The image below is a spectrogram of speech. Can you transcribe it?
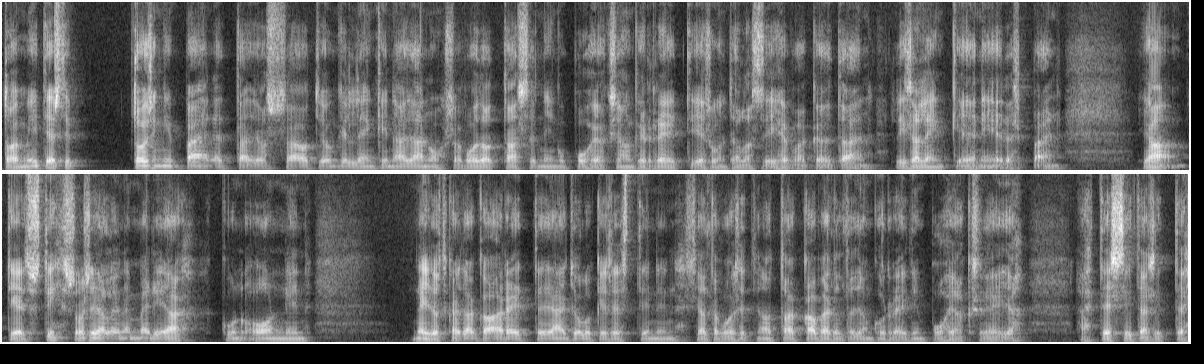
toimii tietysti toisinkin päin, että jos sä oot jonkin lenkin ajanut, sä voit ottaa sen niin pohjaksi johonkin reittiin ja suunnitella siihen vaikka jotain lisälenkkejä ja niin edespäin. Ja tietysti sosiaalinen media kun on, niin ne, jotka jakaa reittejä julkisesti, niin sieltä voi sitten ottaa kaverilta jonkun reitin pohjakseen ja lähteä sitä sitten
